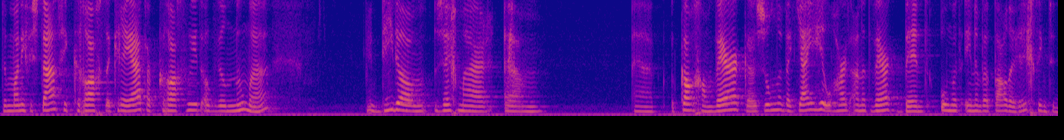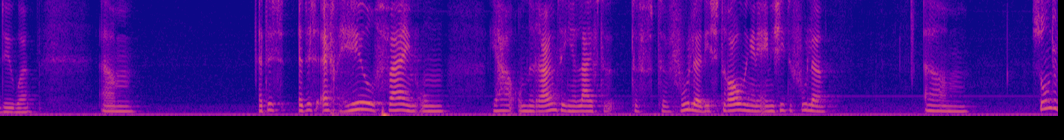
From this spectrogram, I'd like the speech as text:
de manifestatiekracht, de creatorkracht, hoe je het ook wil noemen, die dan zeg maar ehm, eh, kan gaan werken zonder dat jij heel hard aan het werk bent om het in een bepaalde richting te duwen. Ehm, het, is, het is echt heel fijn om, ja, om de ruimte in je lijf te, te, te voelen, die stroming en die energie te voelen. Ehm, zonder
